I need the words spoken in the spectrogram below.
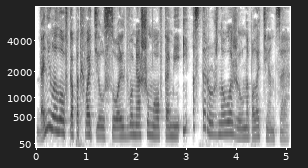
Данила ловко подхватил соль двумя шумовками и осторожно уложил на полотенце.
